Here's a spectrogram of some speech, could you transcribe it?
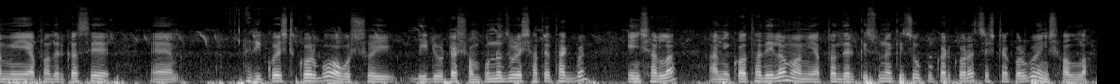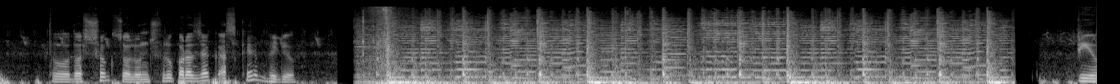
আমি আপনাদের কাছে রিকোয়েস্ট করব। অবশ্যই ভিডিওটা সম্পূর্ণ জুড়ে সাথে থাকবেন। ইনশাল্লাহ। আমি কথা দিলাম, আমি আপনাদের কিছু না কিছু উপকার করার চেষ্টা করব ইনশাল্লাহ। তো দর্শক, চলুন শুরু করা যাক আজকের ভিডিও। প্রিয়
